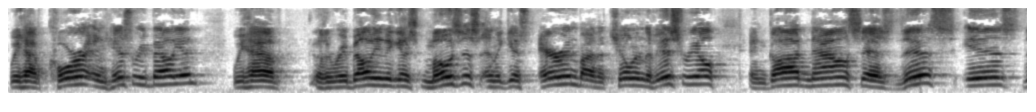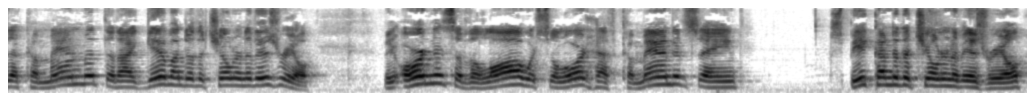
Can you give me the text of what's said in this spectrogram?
We have Korah and his rebellion. We have the rebellion against Moses and against Aaron by the children of Israel. And God now says, This is the commandment that I give unto the children of Israel. The ordinance of the law which the Lord hath commanded, saying, Speak unto the children of Israel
